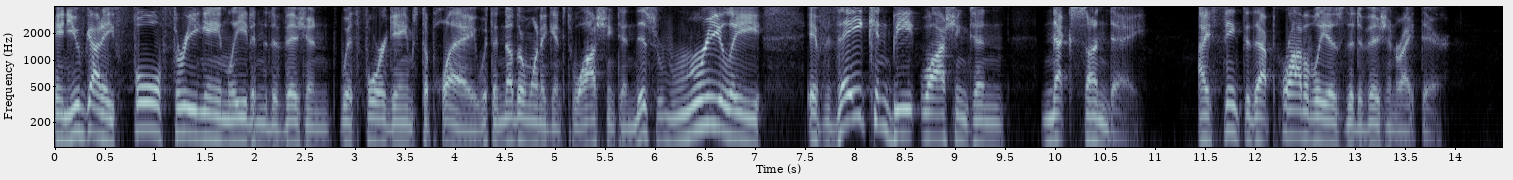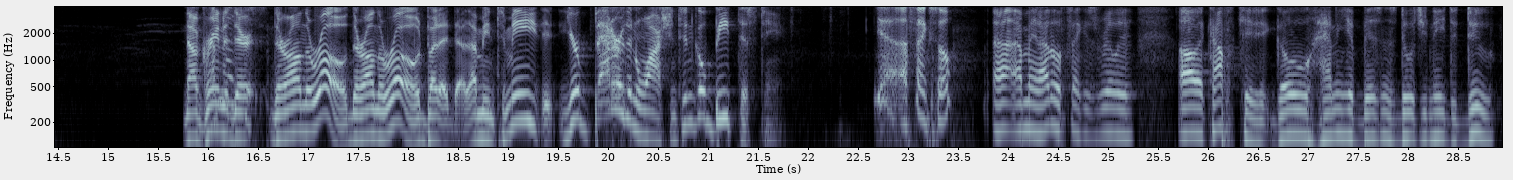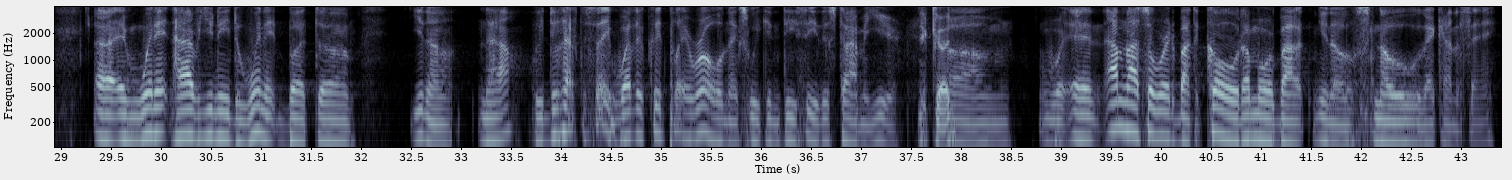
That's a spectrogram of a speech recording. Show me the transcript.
and you've got a full three game lead in the division with four games to play with another one against Washington. This really if they can beat Washington next Sunday, I think that that probably is the division right there. Now, granted, they're just... they're on the road. They're on the road, but I mean, to me, you're better than Washington. Go beat this team. Yeah, I think so. I mean, I don't think it's really all that complicated. Go handle your business, do what you need to do, uh, and win it however you need to win it. But um, you know, now we do have to say weather could play a role next week in DC this time of year. It could. Um, and I'm not so worried about the cold. I'm more about you know snow that kind of thing.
